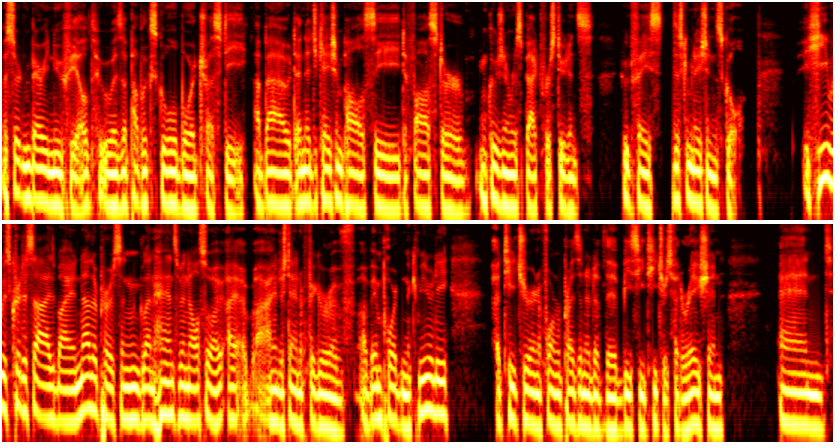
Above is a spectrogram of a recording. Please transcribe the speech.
a certain Barry Neufeld, who was a public school board trustee, about an education policy to foster inclusion and respect for students who'd faced discrimination in school. He was criticized by another person, Glenn Hansman, also, I, I understand, a figure of, of import in the community, a teacher and a former president of the BC Teachers Federation. And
